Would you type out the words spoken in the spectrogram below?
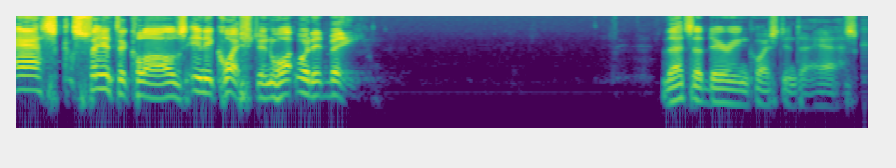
ask Santa Claus any question, what would it be? That's a daring question to ask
